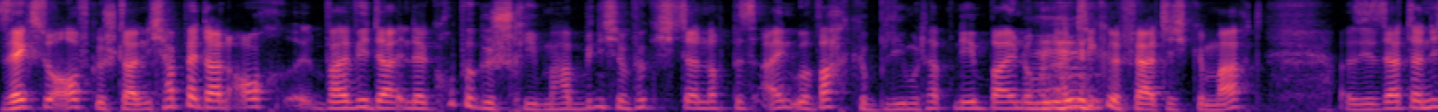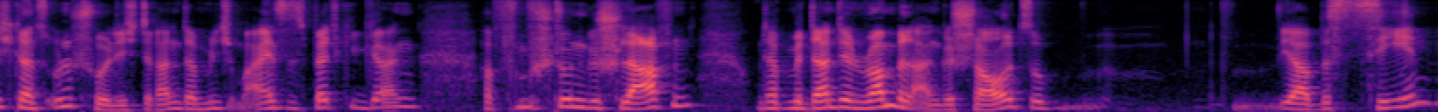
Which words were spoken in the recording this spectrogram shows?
6 Uhr aufgestanden. Ich habe ja dann auch, weil wir da in der Gruppe geschrieben haben, bin ich ja wirklich dann noch bis 1 Uhr wach geblieben und habe nebenbei noch einen Mhm. Artikel fertig gemacht. Also ihr seid da nicht ganz unschuldig dran. Dann bin ich um 1 ins Bett gegangen, habe 5 Stunden geschlafen und habe mir dann den Rumble angeschaut, so ja, bis 10.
